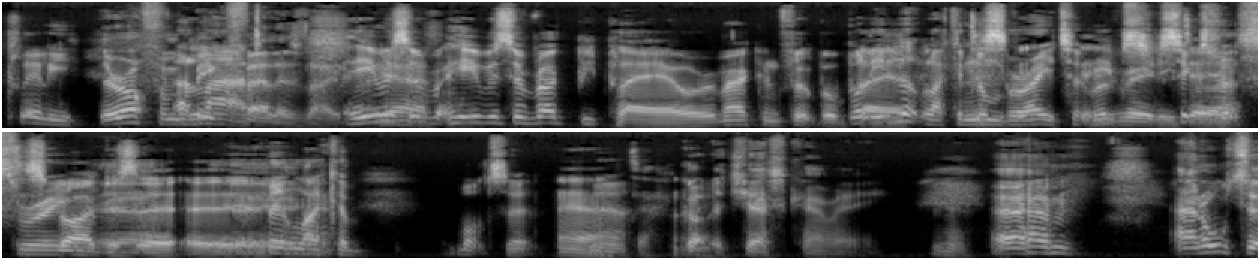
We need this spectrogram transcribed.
clearly. They're often A big lad. fellas, though. He was Yeah. a he was a rugby player or American football Well, player. he looked like a number eight, He at really six did. foot three. Described as a, a, A Yeah. bit like a. What's it? yeah, yeah. definitely. got the chest cavity. Yeah. Um, and also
